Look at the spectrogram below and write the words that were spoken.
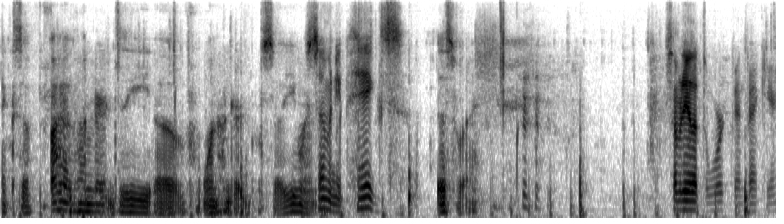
X of 500, Z of 100. So you went So many pigs. This way. Somebody left the workbench back here.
